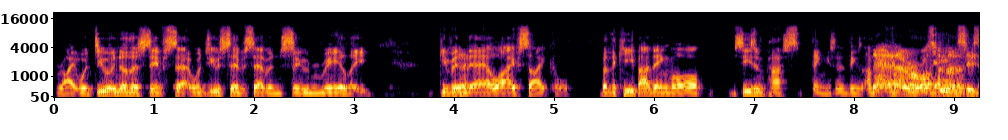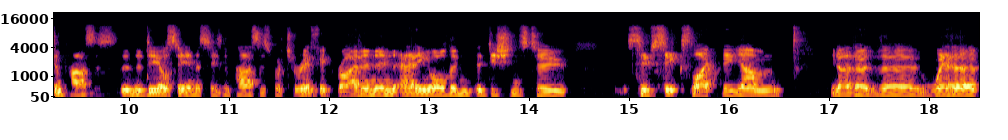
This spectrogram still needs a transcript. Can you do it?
right? We'll do another Civ set. We'll do Civ 7 soon, really, given Yeah. their life cycle. But they keep adding more season pass things and things. I'm Yeah, they were awesome. Those season passes, the, the DLC and the season passes were terrific, right? And then adding all the additions to Civ Six, like the um, you know, the the weather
